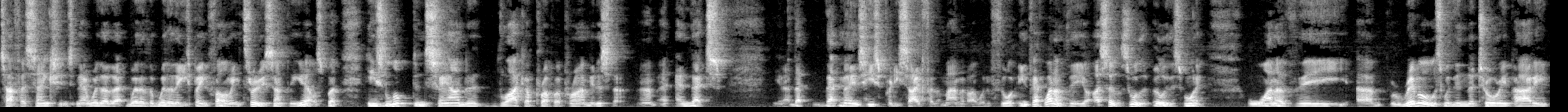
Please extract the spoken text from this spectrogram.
tougher sanctions. Now, whether that whether the, whether he's been following through is something else, but he's looked and sounded like a proper prime minister, um, and that's you know that that means he's pretty safe for the moment. I would have thought. In fact, one of the I saw, saw it early this morning. One of the um, rebels within the Tory party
